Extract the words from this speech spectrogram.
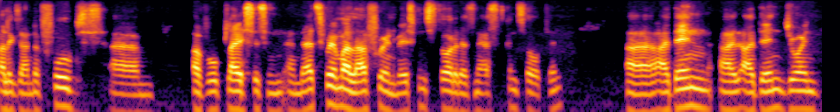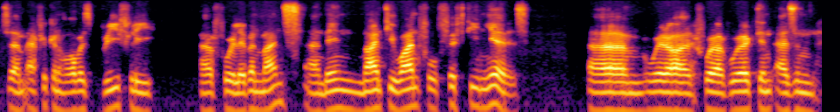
Alexander Forbes, um, of all places, and, and that's where my love for investment started as an asset consultant. Uh, I then I, I then joined um, African Harvest briefly uh, for 11 months, and then 91 for 15 years um, where I where I've worked in as in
